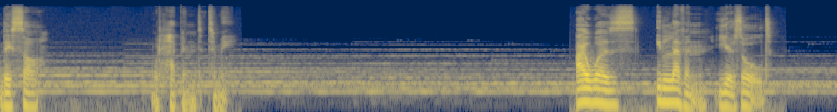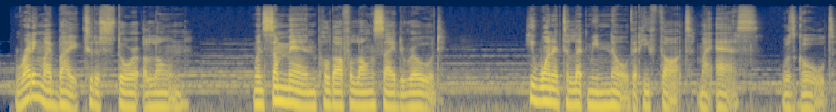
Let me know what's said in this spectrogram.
They saw what happened to me. I was 11 years old, riding my bike to the store alone when some man pulled off alongside the road. He wanted to let me know that he thought my ass was gold.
